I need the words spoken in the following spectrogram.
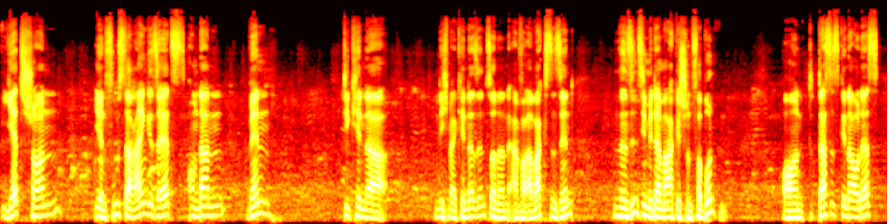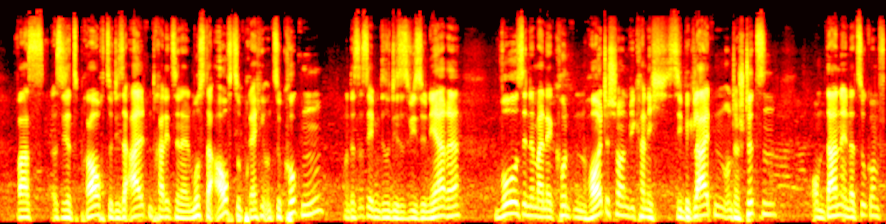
jetzt schon ihren Fuß da reingesetzt, um dann, wenn die Kinder nicht mehr Kinder sind, sondern einfach erwachsen sind, dann sind sie mit der Marke schon verbunden. Und das ist genau das, was es jetzt braucht, so diese alten traditionellen Muster aufzubrechen und zu gucken, und das ist eben so dieses Visionäre, wo sind denn meine Kunden heute schon, wie kann ich sie begleiten, unterstützen, um dann in der Zukunft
